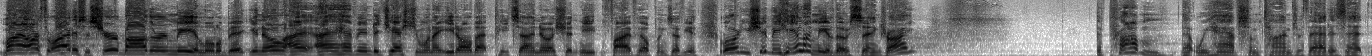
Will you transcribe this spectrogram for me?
My arthritis is sure bothering me a little bit. You know, I, I have indigestion when I eat all that pizza I know I shouldn't eat five helpings of. You, Lord, you should be healing me of those things, right? The problem that we have sometimes with that is that,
